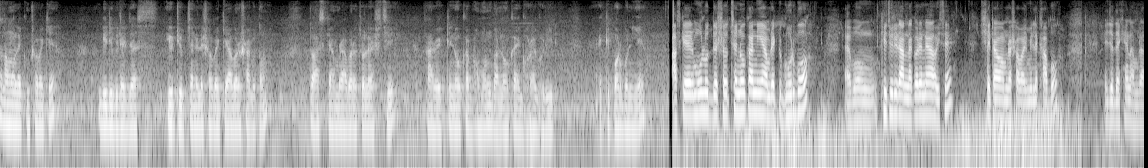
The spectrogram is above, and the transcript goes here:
আসসালামু আলাইকুম সবাইকে। বিডি ভিলেজার্স ইউটিউব চ্যানেলে সবাইকে আবারও স্বাগতম। তো আজকে আমরা আবারও চলে আসছি আরও একটি নৌকা ভ্রমণ বা নৌকায় ঘোরাঘুরির একটি পর্ব নিয়ে। আজকের মূল উদ্দেশ্য হচ্ছে নৌকা নিয়ে আমরা একটু ঘুরবো এবং খিচুড়ি রান্না করে নেওয়া হয়েছে সেটাও আমরা সবাই মিলে খাব। এই যে দেখেন আমরা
